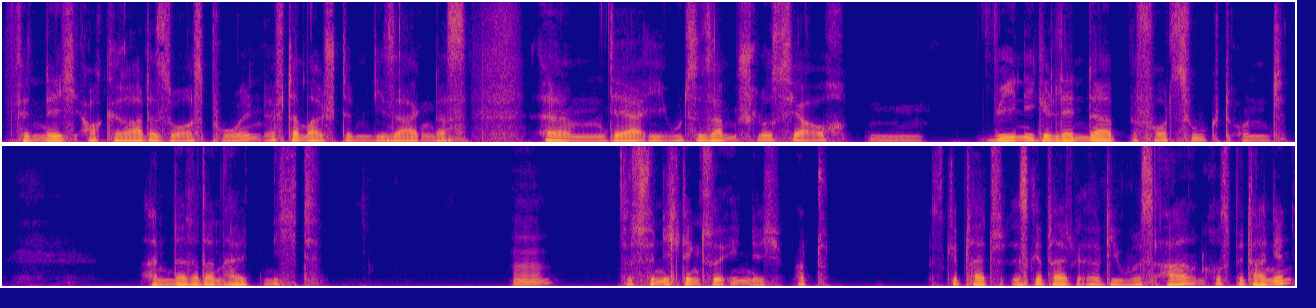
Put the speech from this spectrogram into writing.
finde ich, auch gerade so aus Polen öfter mal Stimmen, die sagen, dass ähm, der EU-Zusammenschluss ja auch mh, hm, wenige Länder bevorzugt und andere dann halt nicht. Mhm. Das finde ich klingt so ähnlich. Hat, es gibt halt, es gibt halt äh, die USA und Großbritannien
